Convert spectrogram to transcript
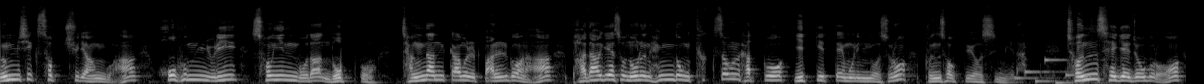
음식 섭취량과 호흡률이 성인보다 높고 장난감을 빨거나 바닥에서 노는 행동 특성을 갖고 있기 때문인 것으로 분석되었습니다. 전 세계적으로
